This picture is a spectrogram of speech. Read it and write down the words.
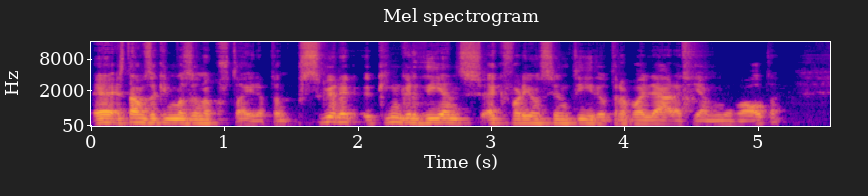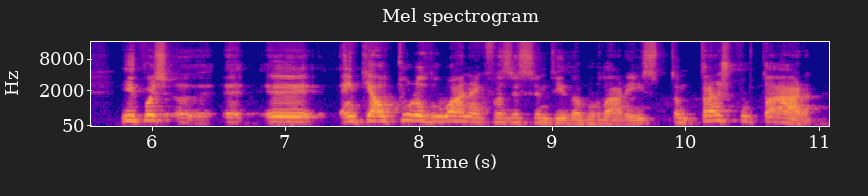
Eh, estamos aqui numa zona costeira, portanto, perceber que ingredientes é que fariam sentido eu trabalhar aqui à minha volta e depois, eh, eh, em que altura do ano é que fazia sentido abordar isso? Portanto, transportar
